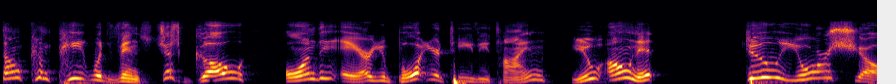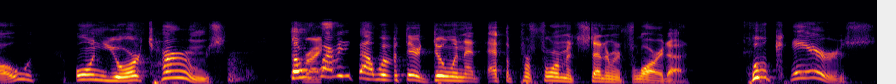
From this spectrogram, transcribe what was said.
Don't compete with Vince. Just go on the air. You bought your TV time. You own it. Do your show on your terms. Don't Right. worry about what they're doing at, at the Performance Center in Florida. Who cares?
